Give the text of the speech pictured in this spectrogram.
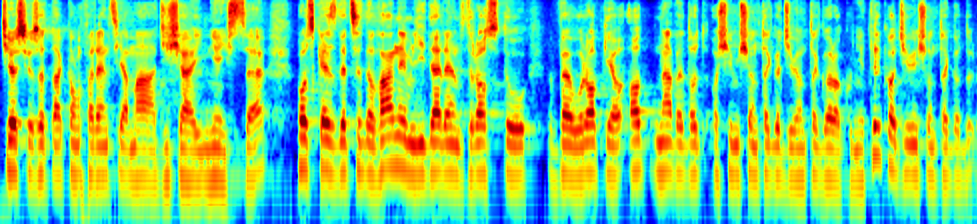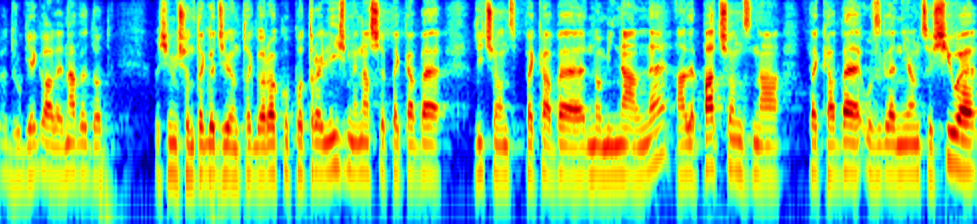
cieszę że ta konferencja ma dzisiaj miejsce. Polska jest zdecydowanym liderem wzrostu w Europie od, nawet od 89 roku. Nie tylko od 92, ale nawet od 89 roku potroiliśmy nasze PKB, licząc PKB nominalne, ale patrząc na PKB uwzględniające siłę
